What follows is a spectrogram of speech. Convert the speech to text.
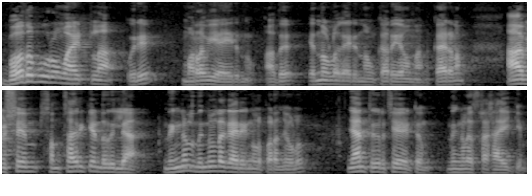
ബോധപൂർവമായിട്ടുള്ള ഒരു മറവിയായിരുന്നു അത് എന്നുള്ള കാര്യം നമുക്കറിയാവുന്നതാണ്. കാരണം ആ വിഷയം സംസാരിക്കേണ്ടതില്ല. നിങ്ങൾ നിങ്ങളുടെ കാര്യങ്ങൾ പറഞ്ഞോളൂ. ഞാൻ തീർച്ചയായിട്ടും നിങ്ങളെ സഹായിക്കും.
